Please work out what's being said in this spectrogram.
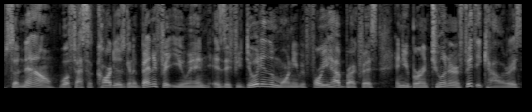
So now what fasted cardio is going to benefit you in is if you do it in the morning before you have breakfast and you burn 250 calories,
